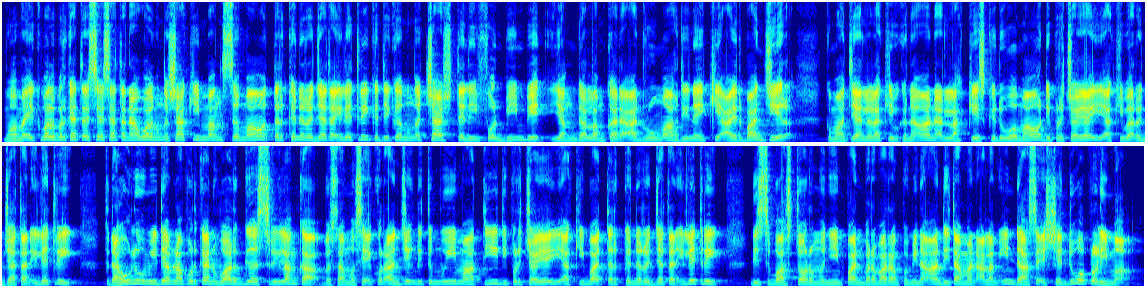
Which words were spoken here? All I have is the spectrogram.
Muhammad Iqbal berkata siasatan awal mengesyaki mangsa maut terkena rejatan elektrik ketika mengecas telefon bimbit yang dalam keadaan rumah dinaiki air banjir. Kematian lelaki berkenaan adalah kes kedua maut dipercayai akibat renjatan elektrik. Terdahulu media melaporkan warga Sri Lanka bersama seekor anjing ditemui mati dipercayai akibat terkena renjatan elektrik di sebuah stor menyimpan barang-barang pembinaan di Taman Alam Indah Seksyen 25.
